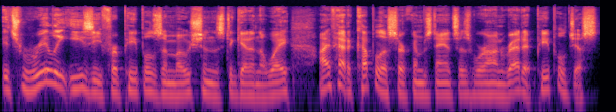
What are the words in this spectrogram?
it's really easy for people's emotions to get in the way. I've had a couple of circumstances where on Reddit, people just,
